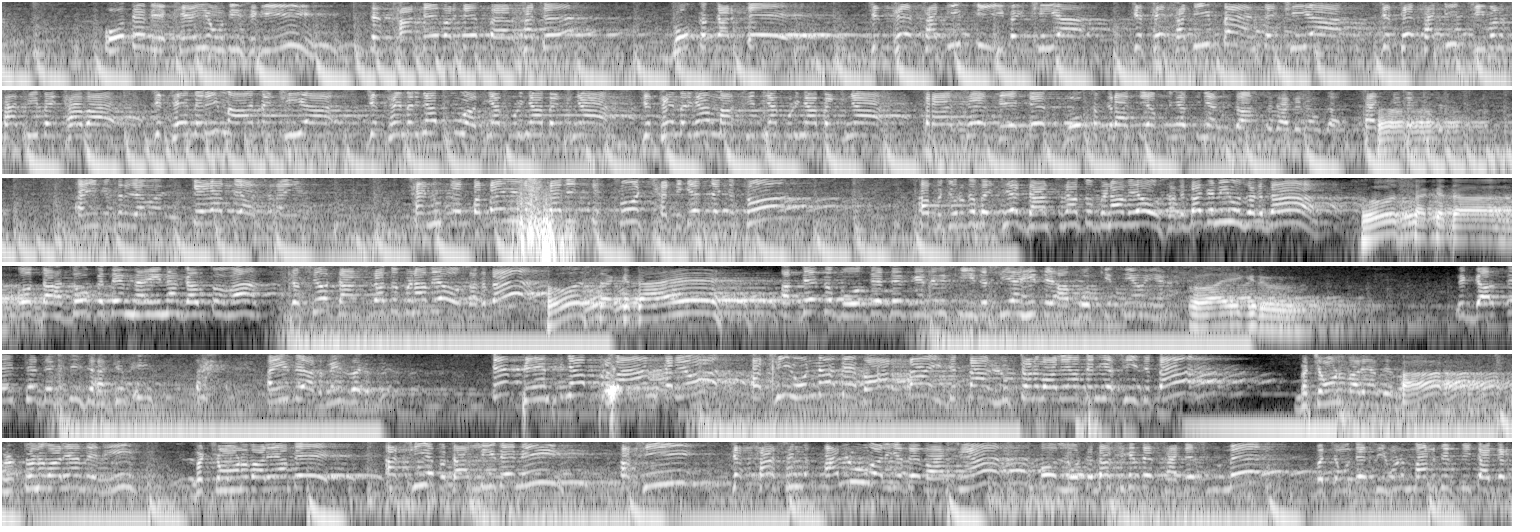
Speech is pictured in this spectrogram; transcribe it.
ਉਹ ਤੇ ਵੇਖਿਆ ਹੀ ਆਉਂਦੀ ਸੀਗੀ, ਤੇ ਸਾਡੇ ਵਰਗੇ ਪੈਲਸਾਂ 'ਚ ਬੁੱਕ ਕਰਕੇ ਜਿੱਥੇ ਸਾਡੀ ਧੀ ਬੈਠੀ ਆ, ਜਿੱਥੇ ਸਾਡੀ ਭੈਣ ਬੈਠੀ ਆ, ਜਿੱਥੇ ਸਾਡੀ ਜੀਵਨ ਸਾਥੀ ਬੈਠਾ ਵਾ, ਜਿੱਥੇ ਮੇਰੀ ਮਾਂ ਬੈਠੀ ਆ, ਜਿੱਥੇ ਮੇਰੀਆਂ ਭੂਆ ਦੀਆਂ ਕੁੜੀਆਂ ਬੈਠੀਆਂ, ਜਿੱਥੇ ਮੇਰੀਆਂ ਮਾਸੀ ਦੀਆਂ ਕੁੜੀਆਂ ਬੈਠੀਆਂ ਪੈਸੇ ਦੇ ਕੇ ਬੁੱਕ ਕਰਾ ਕੇ ਆਪਣੀਆਂ ਧੀਆਂ ਨੂੰ ਡਾਂਸ ਦਿਖਾ ਕੇ ਜਾਊਗਾ। ਸਾਡੇ ਅਸੀਂ ਕਿੱਧਰ ਜਾਵਾਂਗੇ? ਕਿਹੜਾ ਇਤਿਹਾਸ ਸੁਣਾਈਏ ਸਾਨੂੰ ਤੇ ਪਤਾ ਹੀ ਨਹੀਂ ਲੱਗਦਾ ਵੀ ਕਿੱਥੋਂ ਛੱਡੀਏ ਤੇ ਕਿੱਥੋਂ ਆ ਬਜ਼ੁਰਗ ਬੈਠੇ ਆ ਡਾਂਸਰਾਂ ਤੋਂ ਬਿਨਾ ਵਿਆਹ ਹੋ ਸਕਦਾ ਕਿ ਨਹੀਂ ਹੋ ਸਕਦਾ? ਹੋ ਸਕਦਾ। ਉਹ ਦੱਸ ਦੋ ਕਿਤੇ ਮੈਂ ਹੀ ਨਾ ਗਲਤ ਹੋਵਾਂ। ਦੱਸਿਓ ਡਾਂਸਰਾਂ ਤੋਂ ਬਿਨਾ ਵਿਆਹ ਹੋ ਸਕਦਾ? ਹੋ ਸਕਦਾ ਏ। ਅੱਧੇ ਕੋ ਬੋਲਦੇ ਤੇ ਕਹਿੰਦੇ ਵੀ ਕੀ ਦੱਸਿਆ ਅਸੀਂ ਤੇ ਆਪ ਕੀਤੀਆਂ ਹੋਈਆਂ। ਵਾਹਿਗੁਰੂ। ਵੀ ਗੱਲ ਤੇ ਇੱਥੇ ਡਿੱਗਦੀ ਜਾ ਕੇ ਵੀ ਅਸੀਂ ਤੇ ਹਟ ਨਹੀਂ ਸਕਦੇ ਇਹ ਬੇਨਤੀਆਂ ਪ੍ਰਵਾਨ ਕਰਿਓ ਅਸੀਂ ਉਹਨਾਂ ਦੇ ਵਾਰਸਾਂ ਇੱਜ਼ਤਾਂ ਲੁੱਟਣ ਵਾਲਿਆਂ ਦੇ ਨਹੀਂ ਅਸੀਂ ਇੱਜ਼ਤਾਂ ਬਚਾਉਣ ਵਾਲਿਆਂ ਦੇ ਵਾਰਸ। ਉਲਟਣ ਵਾਲਿਆਂ ਦੇ ਨਹੀਂ, ਬਚਾਉਣ ਵਾਲਿਆਂ ਦੇ ਅਸੀਂ ਅਬਦਾਲੀ ਦੇ ਨਹੀਂ, ਅਸੀਂ ਜੱਸਾ ਸਿੰਘ ਆਲੂ ਵਾਲੀਏ ਦੇ ਵਾਰਸੀਆਂ। ਉਹ ਲੁੱਟਦਾ ਸੀ ਤੇ ਸਾਡੇ ਸੂਰਮੇ, ਬਚਾਉਂਦੇ ਸੀ। ਹੁਣ ਮਨਬਿਰਤੀ ਕਾਗਰ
